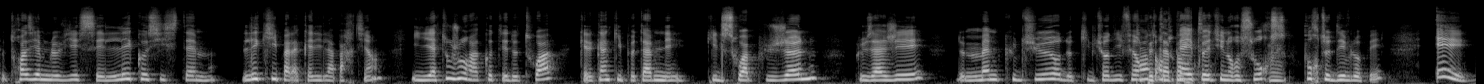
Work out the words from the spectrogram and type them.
Le troisième levier, c'est l'écosystème l'équipe à laquelle il appartient, il y a toujours à côté de toi quelqu'un qui peut t'amener, qu'il soit plus jeune, plus âgé, de même culture, de culture différente. En tout cas, il peut être une ressource pour te développer. Et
